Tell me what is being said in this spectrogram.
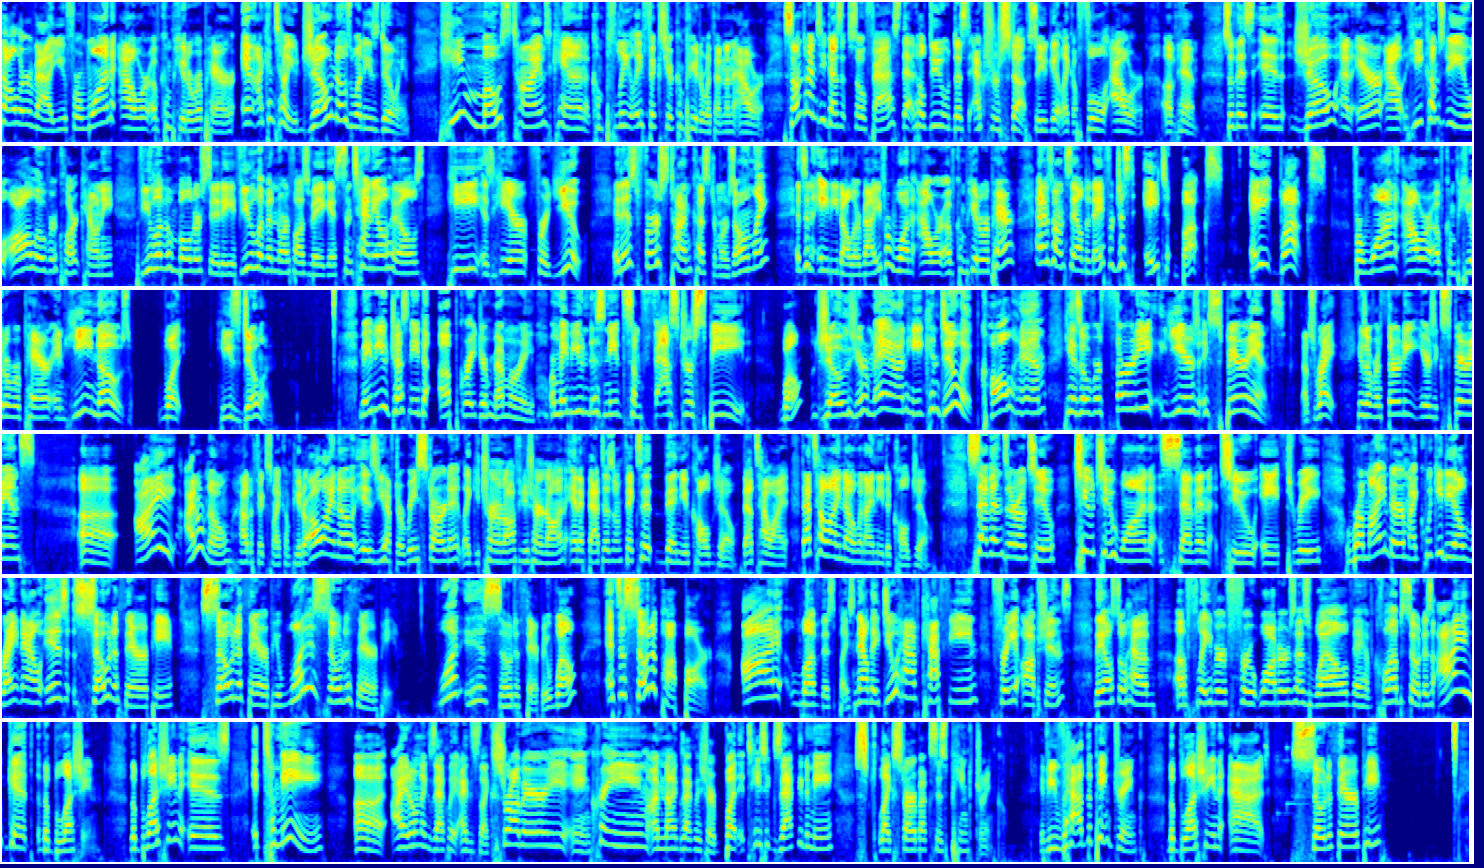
$80 value for one hour of computer repair. And I can tell you, Joe knows what he's doing. He most times can completely fix your computer within an hour. Sometimes he does it so fast that he'll do this extra stuff so you get like a full hour of him. So this is Joe at Air Out. He comes to you all over Clark County. If you live in Boulder City, if you live in North Las Vegas, Centennial Hills, he is here for you. It is first time customers only. It's an $80 value for one hour of computer repair, and it's on sale today for just eight bucks. Eight bucks for one hour of computer repair, and he knows what he's doing. Maybe you just need to upgrade your memory, or maybe you just need some faster speed. Well, Joe's your man. He can do it. Call him. He has over 30 years' experience. That's right. He has over 30 years' experience. Uh, I I don't know how to fix my computer. All I know is you have to restart it, like you turn it off, you turn it on, and if that doesn't fix it, then you call Joe. That's how I that's how I know when I need to call Joe. 702-221-7283. Reminder, my quickie deal right now is soda therapy. Soda therapy. What is soda therapy? What is soda therapy? Well, it's a soda pop bar. I love this place. Now, they do have caffeine free options. They also have uh, flavored fruit waters as well. They have club sodas. I get the blushing. The blushing is, it to me, uh, I don't exactly. I just like strawberry and cream. I'm not exactly sure, but it tastes exactly to me st- like Starbucks' pink drink. If you've had the pink drink, the blushing at Soda Therapy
